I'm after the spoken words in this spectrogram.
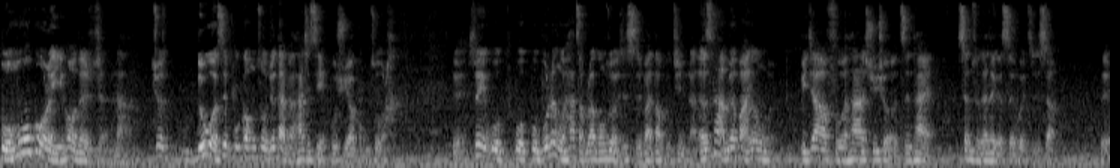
我摸过了以后的人呐、啊，就如果是不工作，就代表他其实也不需要工作了。对，所以我我我不认为他找不到工作也是失败，倒不尽然，而是他没有办法用比较符合他的需求的姿态生存在这个社会之上。对，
